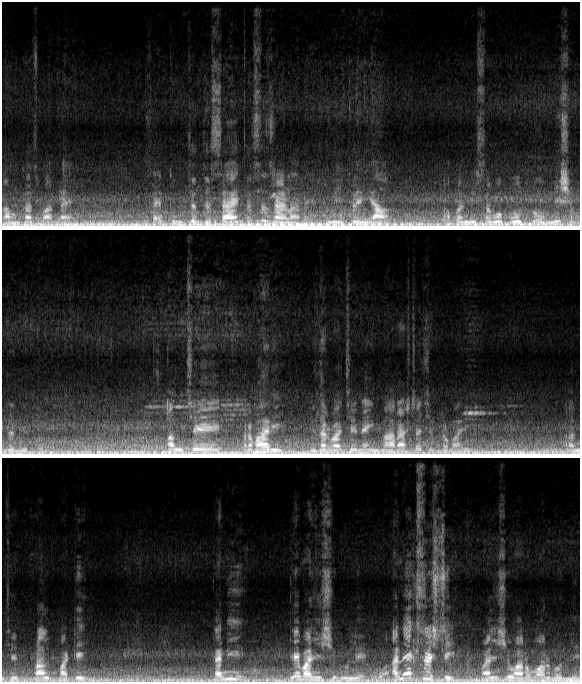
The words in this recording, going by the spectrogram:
कामकाज पाहत आहे साहेब तुमचं जसं आहे तसंच राहणार आहे. तुम्ही इकडे या. आपण मी सर्व बोलतो मी शब्द देतो. आमचे प्रभारी विदर्भाचे नाही महाराष्ट्राचे प्रभारी आमचे प्राल पाटील त्यांनी ते माझ्याशी बोलले. व अनेक सृष्टी माझ्याशी वारंवार बोलले.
